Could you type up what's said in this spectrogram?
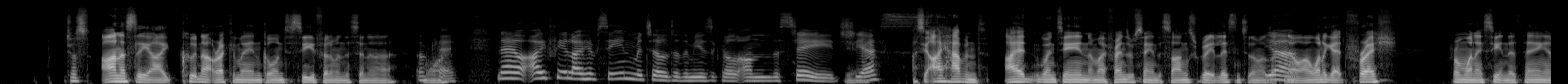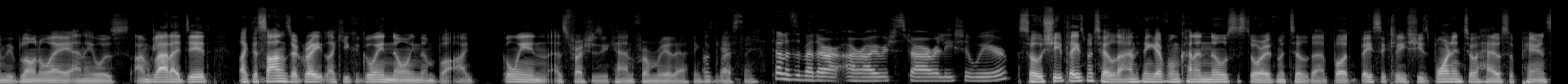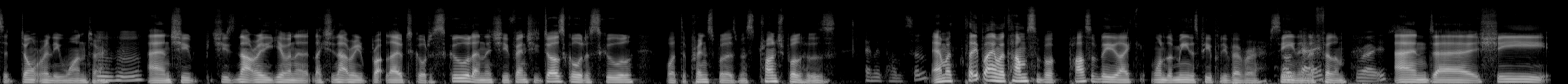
just honestly, I could not recommend going to see a film in the cinema. more. Okay. Now, I feel I have seen Matilda the musical on the stage, yes? I see, I haven't. I hadn't went in and my friends were saying the songs were great. Listen to them. I was Yeah. like, no, I want to get fresh from when I see it in the thing and be blown away. And it was. I'm glad I did. Like the songs are great. Like you could go in knowing them, but I go in as fresh as you can from really. I think is the best thing. Tell us about our, our Irish star, Alicia Weir. So she plays Matilda, and I think everyone kind of knows the story of Matilda. But basically, she's born into a house of parents that don't really want her, Mhm. and she she's not really given a like she's not really brought- allowed to go to school. And then she eventually does go to school, but the principal is Miss Trunchbull, who's Emma Thompson. Emma played by Emma Thompson, but possibly like one of the meanest people you've ever seen in a film. right. And uh, she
